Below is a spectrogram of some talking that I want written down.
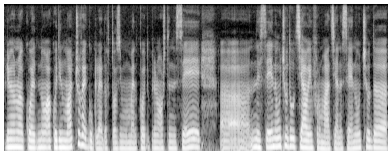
Примерно, ако, едно, ако един млад човек го гледа в този момент, който примерно още не се, е, а, не се е научил да отсява информация, не се е научил да,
